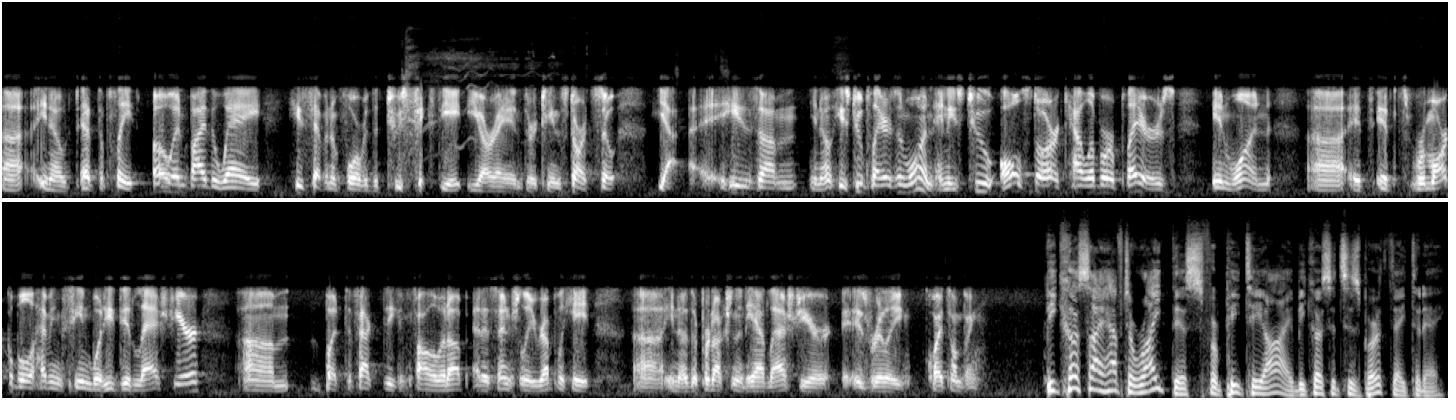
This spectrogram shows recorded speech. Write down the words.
Uh, you know, at the plate. Oh, and by the way, he's seven and four with a 268 ERA and 13 starts. So, yeah, uh, he's um, you know he's two players in one, and he's two All-Star caliber players in one. Uh, it's it's remarkable having seen what he did last year. Um, but the fact that he can follow it up and essentially replicate, uh, you know, the production that he had last year is really quite something. Because I have to write this for PTI because it's his birthday today.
